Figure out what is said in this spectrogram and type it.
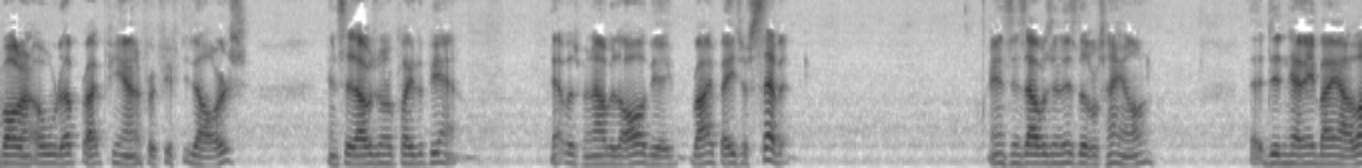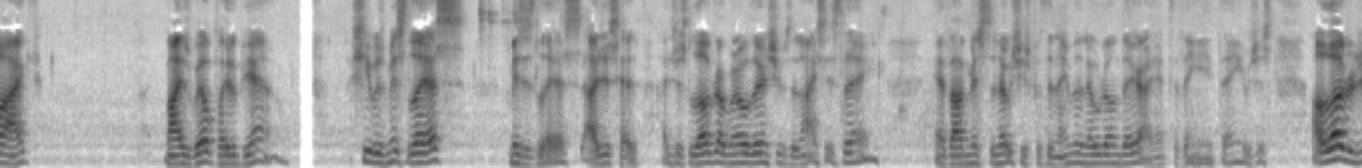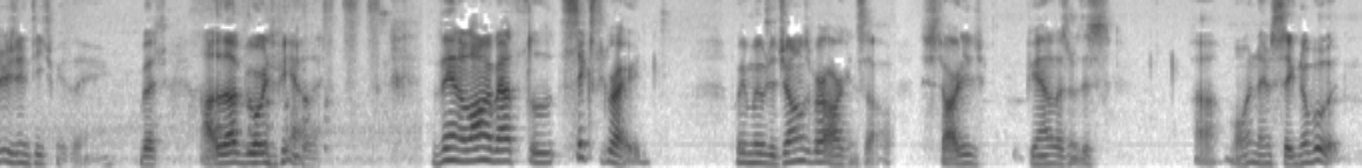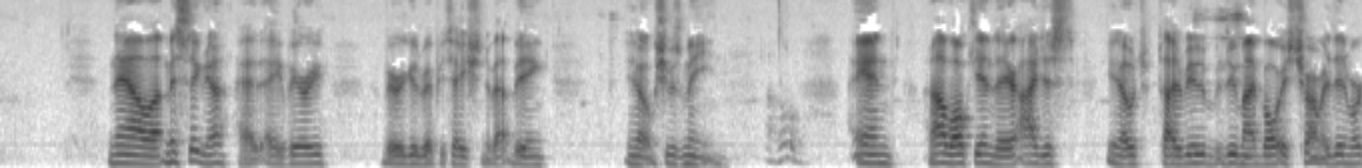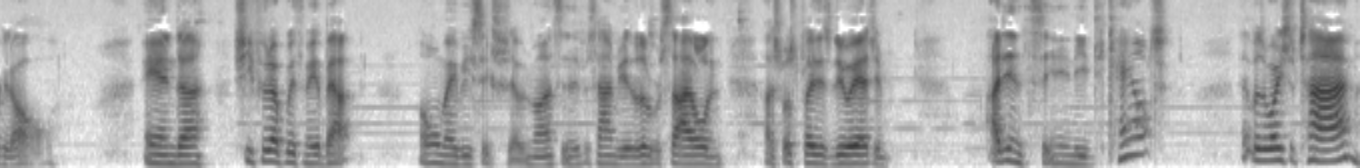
bought an old upright piano for fifty dollars, and said I was going to play the piano. That was when I was all the ripe age of seven. And since I was in this little town that didn't have anybody I liked, might as well play the piano. She was Miss Les, Mrs. Les. I just had, I just loved her. I went over there and she was the nicest thing. And if I missed a note, she just put the name of the note on there. I didn't have to think anything. It was just, I loved her. She didn't teach me a thing, but I loved going to piano lessons. Then, along about the sixth grade, we moved to Jonesboro, Arkansas. Started piano lessons with this uh, woman named Signa Wood. Now, uh, Miss Signa had a very, very good reputation about being, you know, she was mean. Oh. And when I walked in there, I just, you know, tried to do my boyish charm. It didn't work at all. And uh, she put up with me about, oh, maybe six or seven months. And it was time to get a little recital. And I was supposed to play this duet. And I didn't see any need to count. That was a waste of time.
